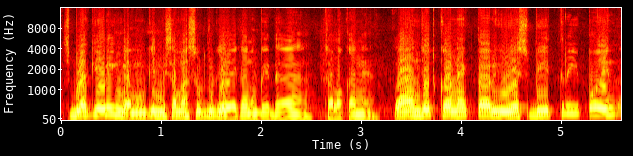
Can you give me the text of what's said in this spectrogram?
sebelah kiri nggak mungkin bisa masuk juga ya karena beda colokannya. Lanjut konektor USB 3.0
